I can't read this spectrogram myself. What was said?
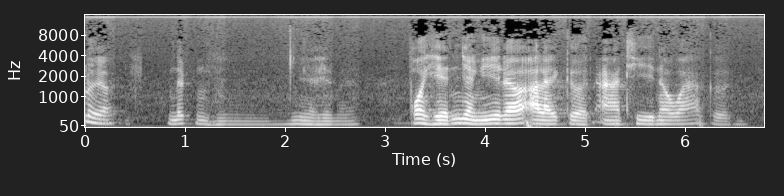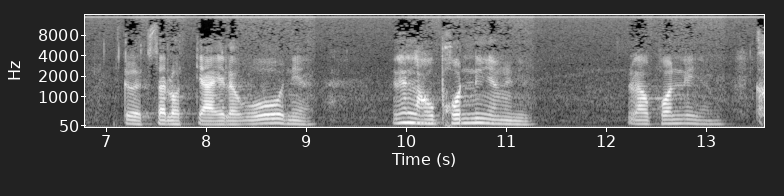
เลยอะนึกเนี่ยเห็นไหมพอเห็นอย่างนี้แล้วอะไรเกิดอาทีนวะเกิด เกิดสลดใจแล้วโอ้เนี่ยแล้วเราพ้นหรือยังนี่เราพ้นหรือยังเค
